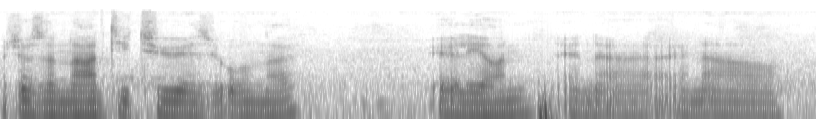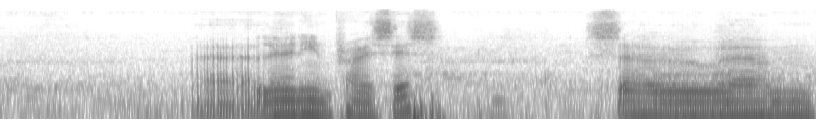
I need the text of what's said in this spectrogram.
which was in '92, as we all know, early on in, uh, in our uh, learning process. So, um,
